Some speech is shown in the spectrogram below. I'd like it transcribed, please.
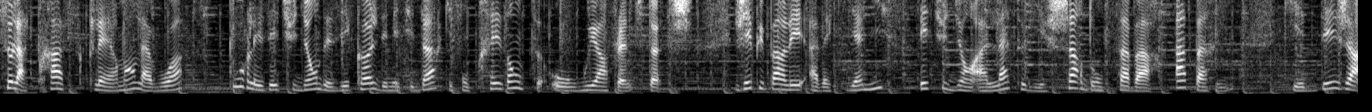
Cela trace clairement la voie pour les étudiants des écoles des métiers d'art qui sont présentes au We Are French Touch. J'ai pu parler avec Yanis, étudiant à l'atelier Chardon-Savard à Paris, qui est déjà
